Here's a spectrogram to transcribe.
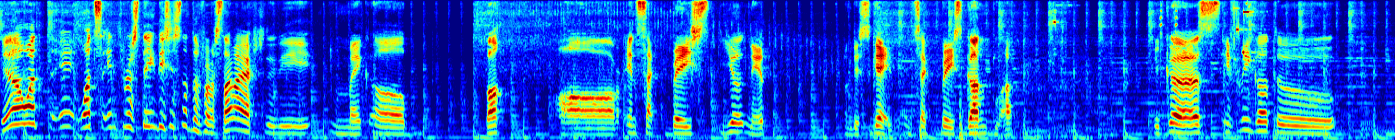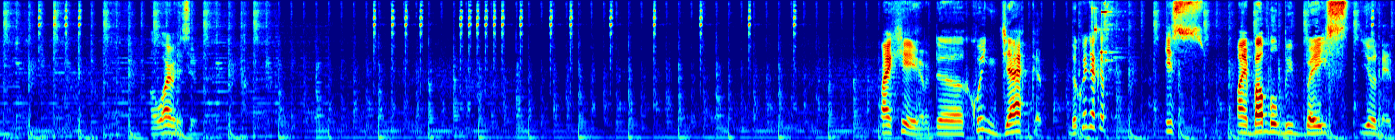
you know what? eh, What's interesting? This is not the first time I actually make a bug or insect-based unit on this game, insect-based gunpla. Because if we go to Oh, where is it? Right here, the Queen Jacket. The Queen Jacket is my Bumblebee based unit.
